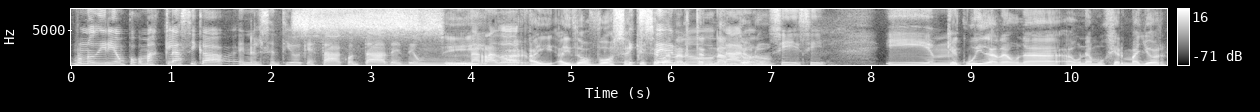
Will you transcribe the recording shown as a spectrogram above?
uno diría un poco más clásica en el sentido de que está contada desde un sí, narrador ha- hay, hay dos voces que se van alternando, claro, ¿no? Sí, sí. Y mm, Que cuidan a una, a una mujer mayor.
